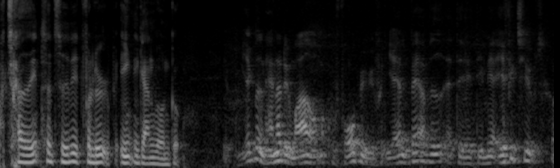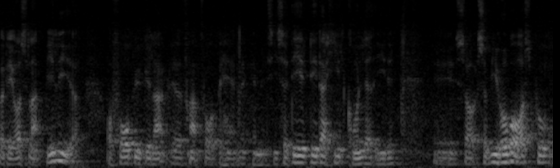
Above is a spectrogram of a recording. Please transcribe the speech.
at træde ind så tidligt et forløb egentlig gerne vil undgå? I virkeligheden handler det jo meget om at kunne forebygge, fordi alle hver ved, at det, det er mere effektivt, og det er også langt billigere at forebygge langt frem for at behandle, kan man sige. Så det er det, der er helt grundlaget i det. Øh, så, så vi håber også på,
